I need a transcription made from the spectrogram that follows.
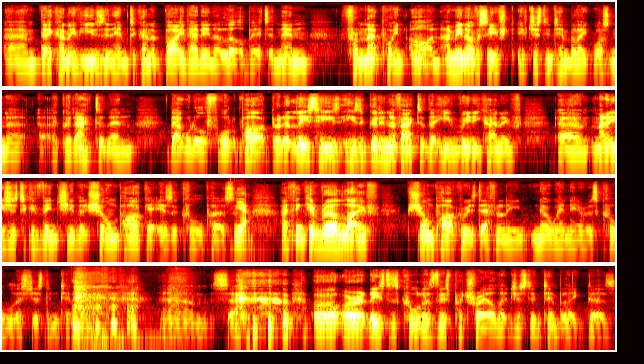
um, they're kind of using him to kind of buy that in a little bit, and then from that point on, I mean, obviously, if, if Justin Timberlake wasn't a, a good actor, then that would all fall apart. But at least he's he's a good enough actor that he really kind of um, manages to convince you that Sean Parker is a cool person. Yeah. I think in real life, Sean Parker is definitely nowhere near as cool as Justin Timberlake. um, so, or or at least as cool as this portrayal that Justin Timberlake does.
